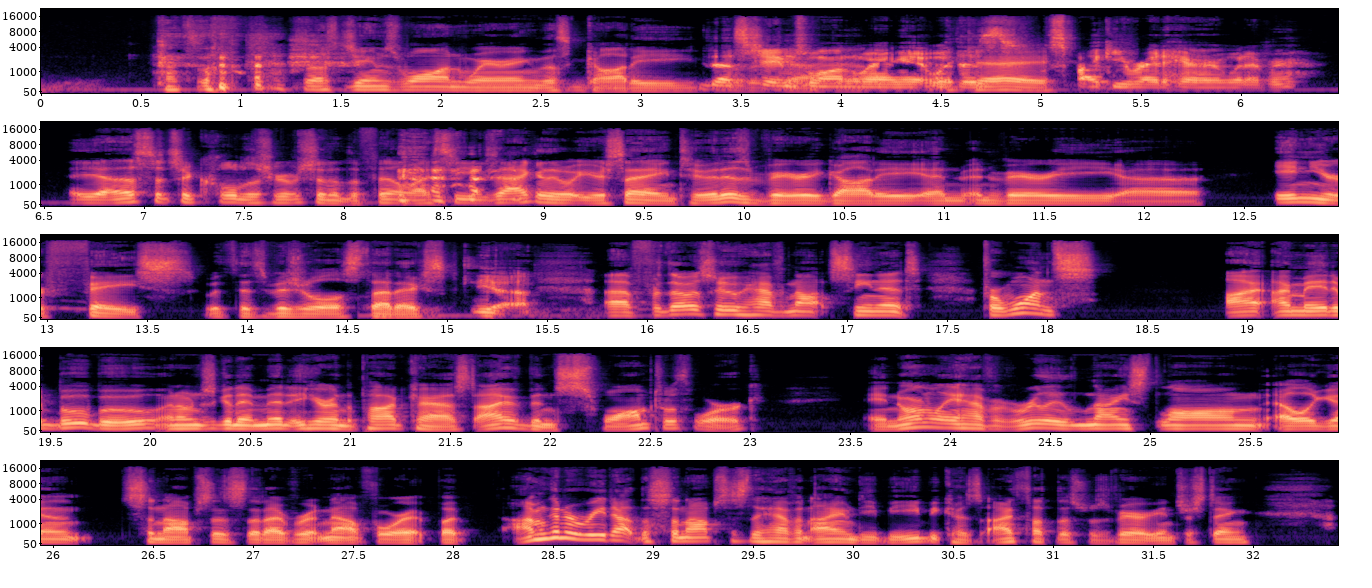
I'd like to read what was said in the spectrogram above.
that's that's James Wan wearing this gaudy. That's James jacket. Wan wearing it with Okay. his spiky red hair or whatever. Yeah, that's such a cool description of the film. I see exactly what you're saying too. It is very gaudy and and very uh, in your face with its visual aesthetics. Yeah. Uh, for those who have not seen it, for once, I, I made a boo boo, and I'm just going to admit it here in the podcast. I have been swamped with work, and normally I have a really nice, long, elegant synopsis that I've written out for it. But I'm going to read out the synopsis they have on IMDb because I thought this was very interesting,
